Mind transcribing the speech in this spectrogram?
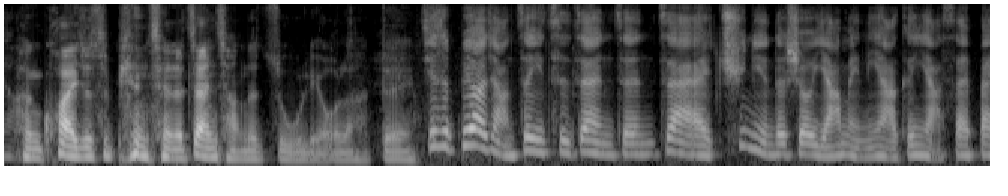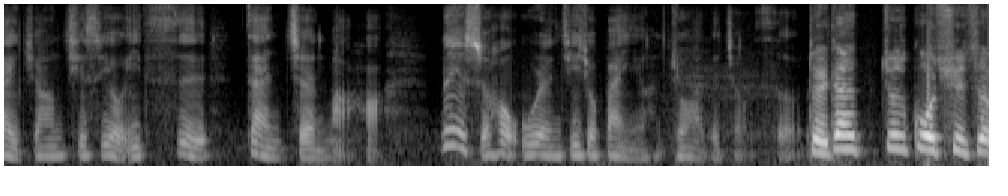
要。很快就是变成了战场的主流了，对。其实不要讲这一次战争，在去年的时候，亚美尼亚跟亚塞拜疆其实有一次战争嘛，哈，那个时候无人机就扮演很重要的角色了。对，但就是过去这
